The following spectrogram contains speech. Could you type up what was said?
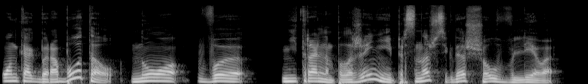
Он как бы работал, но в нейтральном положении персонаж всегда шел влево.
